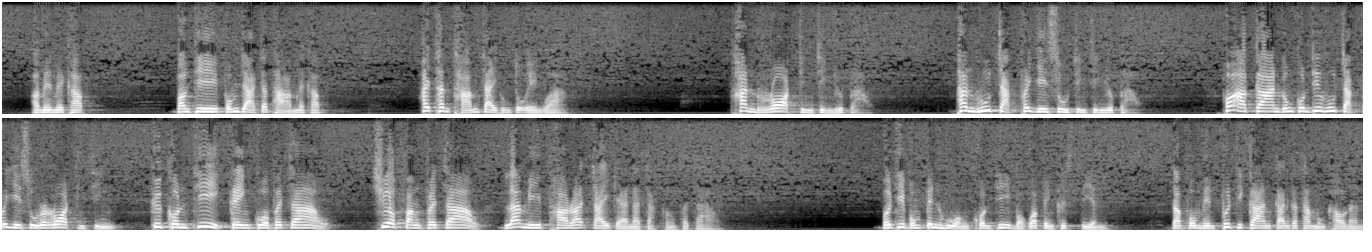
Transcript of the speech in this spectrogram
ๆอเมนไหมครับ บางทีผมอยากจะถามนะครับ ให้ท่านถามใจของตัวเองว่า ท่านรอดจริง ๆ หรือเปล่า ท่านรู้จักพระเยซูจริง ๆ หรือเปล่า เพราะอาการของคนที่รู้จักพระเยซูและรอดจริง ๆ คือคนที่เกรงกลัวพระเจ้า เชื่อฟังพระเจ้าและมีภาระใจแก่อาณาจักรของพระเจ้าบางทีผมเป็นห่วงคนที่บอกว่าเป็นคริสเตียน แต่ผมเห็นพฤติการการกระทำของเขานั้น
